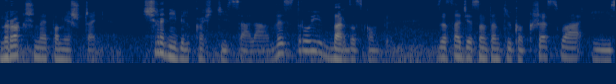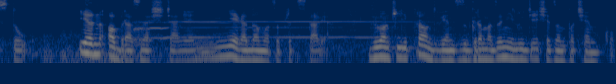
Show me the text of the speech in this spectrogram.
Mroczne pomieszczenie. Średniej wielkości sala, wystrój bardzo skąpy. W zasadzie są tam tylko krzesła i stół. Jeden obraz na ścianie, nie wiadomo co przedstawia. Wyłączyli prąd, więc zgromadzeni ludzie siedzą po ciemku.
